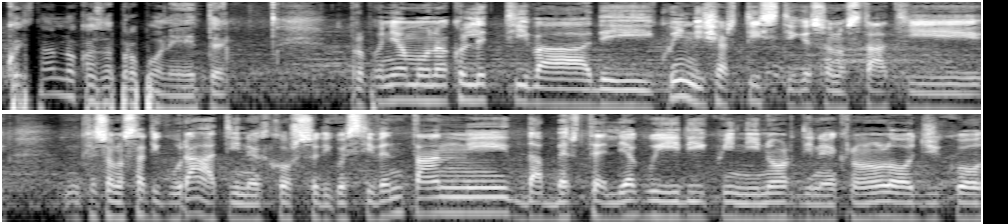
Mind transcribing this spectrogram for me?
Quest'anno cosa proponete? Proponiamo una collettiva dei 15 artisti che sono stati, che sono stati curati nel corso di questi vent'anni, da Bertelli a Guidi, quindi in ordine cronologico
